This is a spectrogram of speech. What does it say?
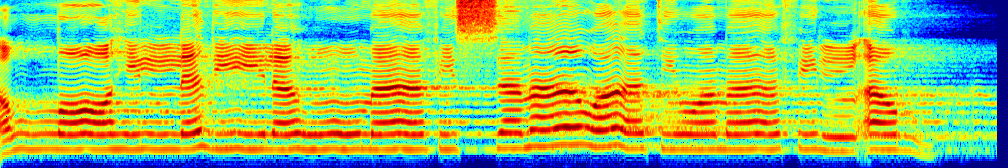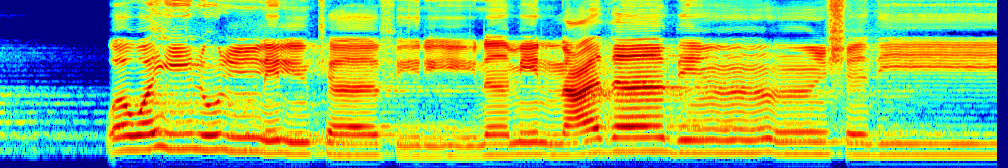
الله الذي له ما في السماوات وما في الأرض وويل للكافرين من عذاب شديد.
